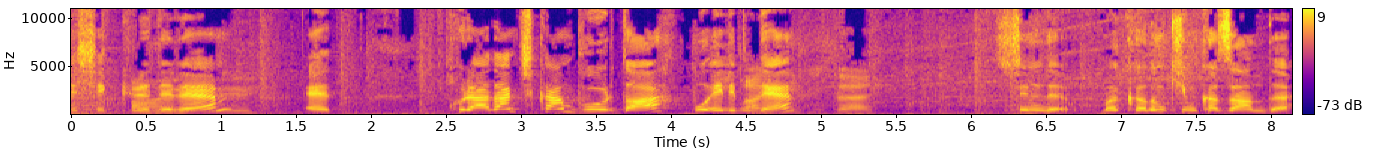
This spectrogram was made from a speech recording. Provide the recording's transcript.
Teşekkür ederim. Ay. Evet. Kuradan çıkan burada, bu Ay elimde. ne güzel. Şimdi bakalım kim kazandı.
